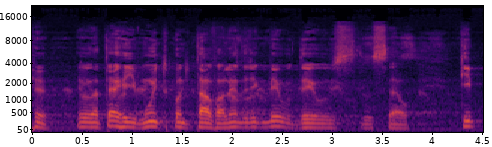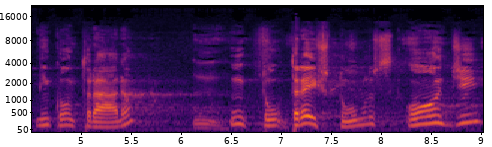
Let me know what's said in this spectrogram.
eu até ri muito quando estava lendo, eu digo, meu Deus do céu, que encontraram hum. um três túmulos onde,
